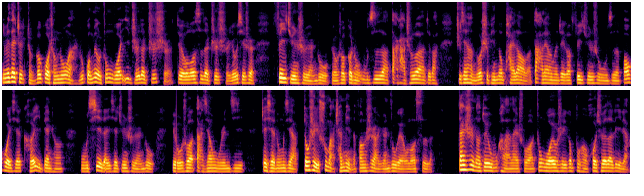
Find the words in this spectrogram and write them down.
因为在这整个过程中啊，如果没有中国一直的支持，对俄罗斯的支持，尤其是非军事援助，比如说各种物资啊、大卡车啊，对吧？之前很多视频都拍到了大量的这个非军事物资，包括一些可以变成武器的一些军事援助，比如说大疆无人机这些东西啊，都是以数码产品的方式啊援助给俄罗斯的。但是呢，对于乌克兰来说，中国又是一个不可或缺的力量，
